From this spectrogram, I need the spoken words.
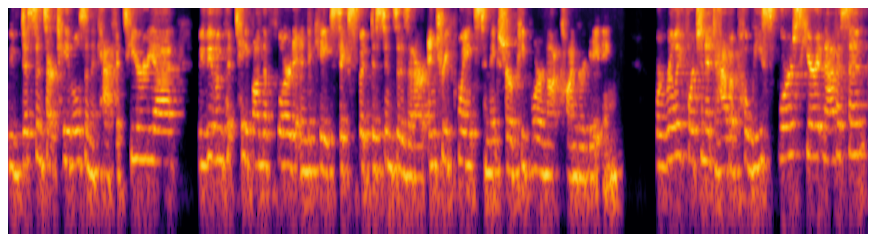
We've distanced our tables in the cafeteria. We've even put tape on the floor to indicate six foot distances at our entry points to make sure people are not congregating. We're really fortunate to have a police force here at Navicent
